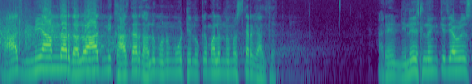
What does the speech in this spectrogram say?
आज मी आमदार झालो आज मी खासदार झालो म्हणून मोठे लोक मला नमस्कार घालतात. अरे निलेश लंके ज्यावेळेस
